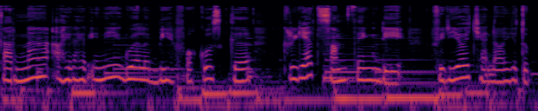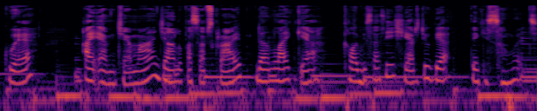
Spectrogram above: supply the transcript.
Karena akhir-akhir ini gue lebih fokus ke create something di video channel youtube gue. I am Cema, jangan lupa subscribe dan like ya. Kalau bisa sih share juga, thank you so much.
